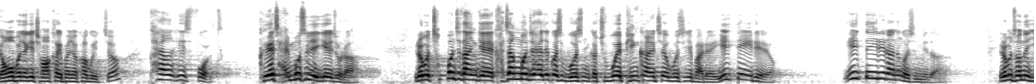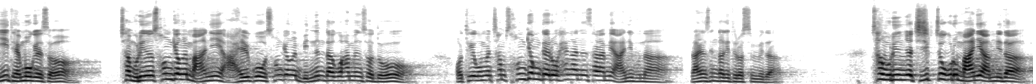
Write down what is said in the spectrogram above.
영어 번역이 정확하게 번역하고 있죠. Tell his fault. 그의 잘못을 얘기해 줘라. 여러분 첫 번째 단계 가장 먼저 해야 될 것이 무엇입니까? 주보의 빈칸을 채워 보시기 바래요. 1대1이에요. 1대1이라는 것입니다. 여러분 저는 이 대목에서 참 우리는 성경을 많이 알고 성경을 믿는다고 하면서도 어떻게 보면 참 성경대로 행하는 사람이 아니구나 라는 생각이 들었습니다. 참 우리는요 지식적으로 많이 압니다.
